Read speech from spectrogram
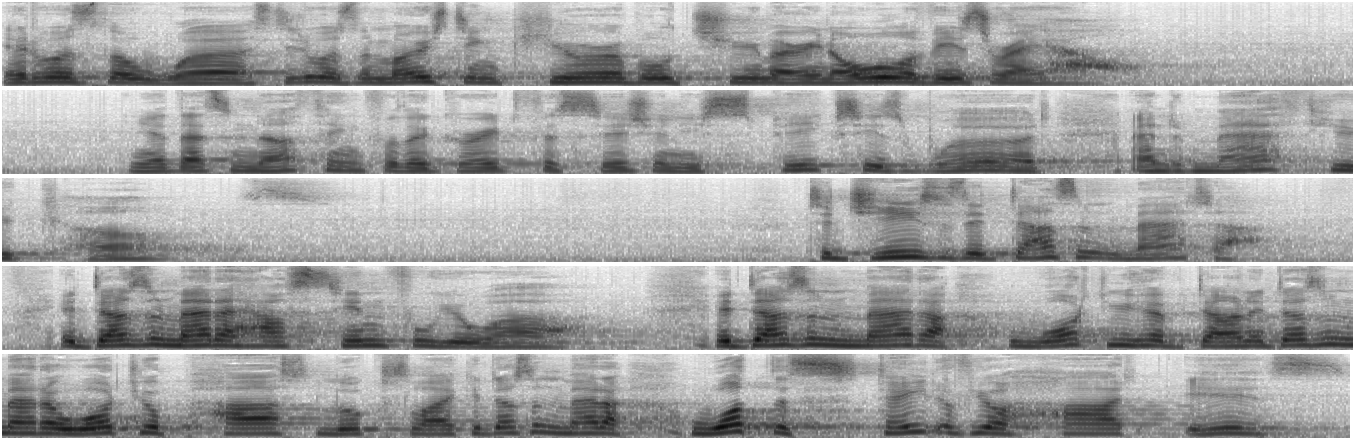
It was the worst. It was the most incurable tumor in all of Israel. And yet, that's nothing for the great physician. He speaks his word, and Matthew comes. To Jesus, it doesn't matter. It doesn't matter how sinful you are. It doesn't matter what you have done. It doesn't matter what your past looks like. It doesn't matter what the state of your heart is.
